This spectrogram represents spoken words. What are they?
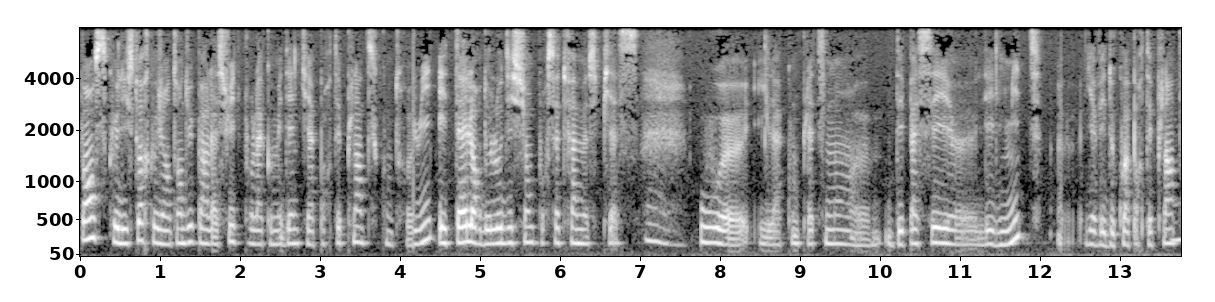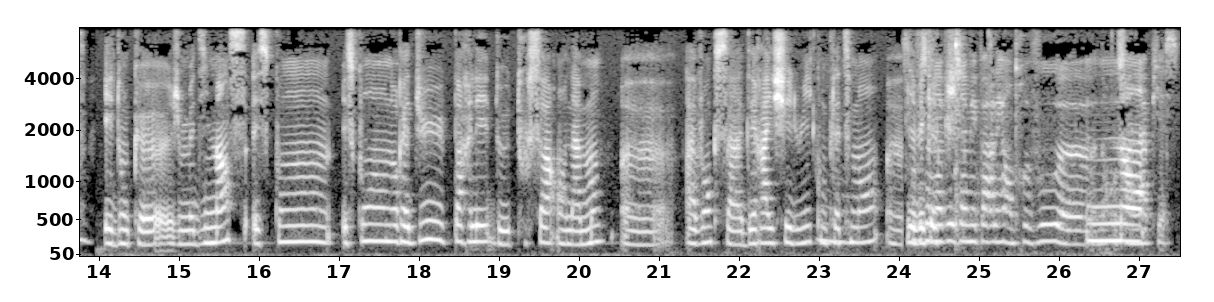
pense que l'histoire que j'ai entendue par la suite pour la comédienne qui a porté plainte contre lui était lors de l'audition pour cette fameuse pièce. Mm. où euh, il a complètement dépassé les limites il y avait de quoi porter plainte. Et donc euh, je me dis mince, est-ce qu'on est-ce qu'on aurait dû parler de tout ça en amont euh, avant que ça déraille chez lui complètement euh, il y avait Vous n'en avez jamais parlé entre vous non, dans la pièce?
